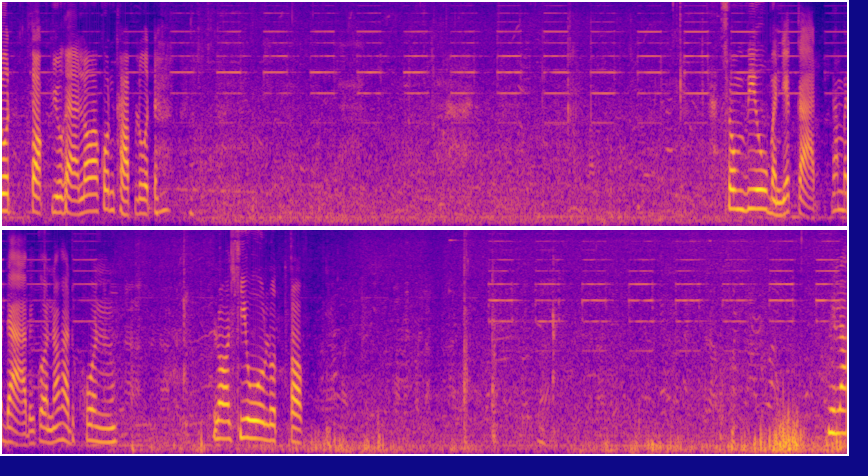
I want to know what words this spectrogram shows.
รถตอกอยู่ค่ะ รอคนขับรถชมวิวบรรยากาศธรรมดาไปก่อนนะคะทุกคน รอคิวรถตอก เวลา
